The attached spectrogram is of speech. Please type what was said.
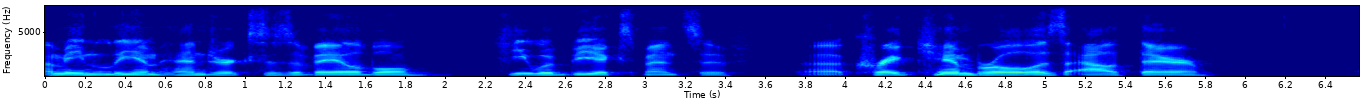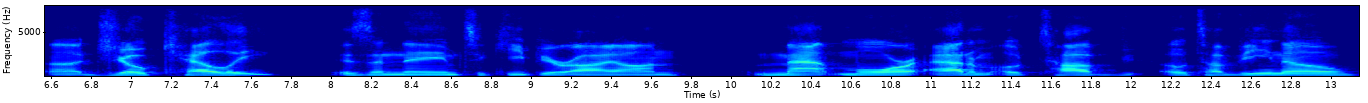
I mean, Liam Hendriks is available. He would be expensive. Uh, Craig Kimbrel is out there. Uh, Joe Kelly is a name to keep your eye on. Matt Moore, Adam Otav- Ottavino,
